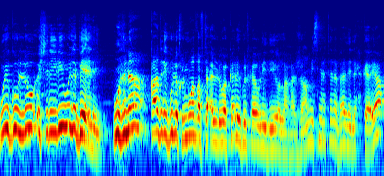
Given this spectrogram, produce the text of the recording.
ويقول له اشري لي ولا بيع لي. وهنا قادر يقول لك الموظف تاع الوكاله يقول لك وليدي والله جامي سمعت أنا بهذه الحكاية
